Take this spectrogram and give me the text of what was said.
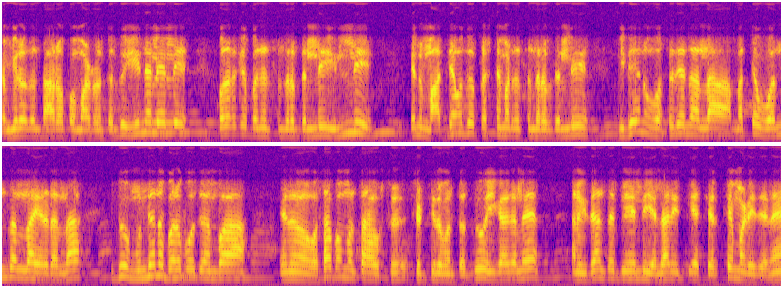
ಗಂಭೀರವಾದಂತಹ ಆರೋಪ ಮಾಡುವಂತದ್ದು ಈ ನೆಲೆಯಲ್ಲಿ ಹೋದರಿಗೆ ಬಂದ ಸಂದರ್ಭದಲ್ಲಿ ಇಲ್ಲಿ ಏನು ಮಾಧ್ಯಮದ ಪ್ರಶ್ನೆ ಮಾಡಿದ ಸಂದರ್ಭದಲ್ಲಿ ಇದೇನು ಹೊಸದೇನಲ್ಲ, ಮತ್ತೆ ಒಂದಲ್ಲ, ಎರಡಲ್ಲ, ಇದು ಮುಂದೆನೂ ಬರಬಹುದು ಎಂಬ ಏನು ಹೊಸ ಬೊಮ್ಮನ್ ಸಹ ಸಿಡ್ತಿರುವಂತದ್ದು ಈಗಾಗಲೇ ನಾನು ವಿಧಾನಸಭೆಯಲ್ಲಿ ಎಲ್ಲಾ ರೀತಿಯ ಚರ್ಚೆ ಮಾಡಿದ್ದೇನೆ.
